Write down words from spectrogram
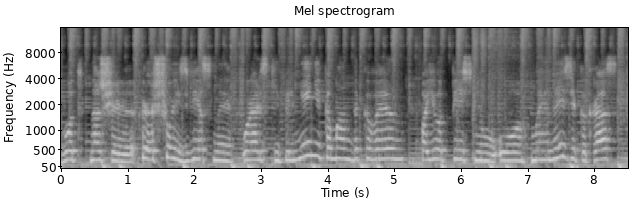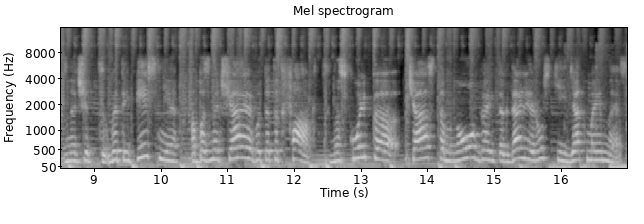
Вот наши хорошо известные уральские пельмени команда КВН поет песню о майонезе как раз, значит, в этой песне обозначая вот этот факт, насколько часто, много и так далее русские едят майонез.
